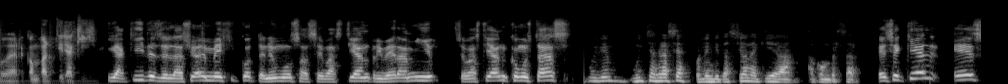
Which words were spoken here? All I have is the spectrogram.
poder compartir aquí. Y aquí desde la Ciudad de México tenemos a Sebastián Rivera Mir. Sebastián, ¿cómo estás? Muy bien, muchas gracias por la invitación aquí a, a conversar. Ezequiel es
